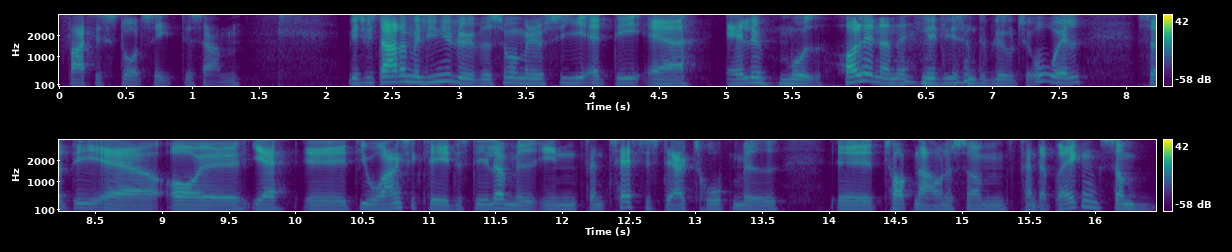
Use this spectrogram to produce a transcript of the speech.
faktisk stort set det samme. Hvis vi starter med linjeløbet, så må man jo sige, at det er alle mod hollænderne, lidt ligesom det blev til OL. Så det er, og øh, ja, øh, de orangeklædte stiller med en fantastisk stærk trup med øh, topnavne som Van der Breggen, som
